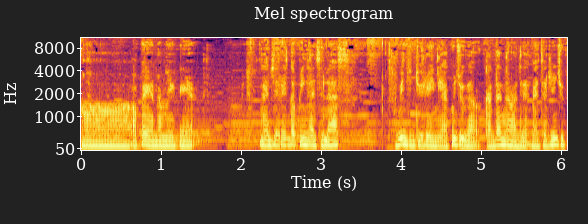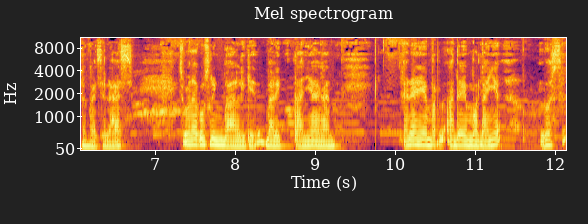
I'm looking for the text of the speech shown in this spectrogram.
uh, apa ya namanya kayak ngajarin tapi nggak jelas. Tapi jujur ini aku juga kadang ngajar ngajarnya juga nggak jelas. Cuman aku sering balik balik tanya kan. Ada yang ada yang mau tanya terus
